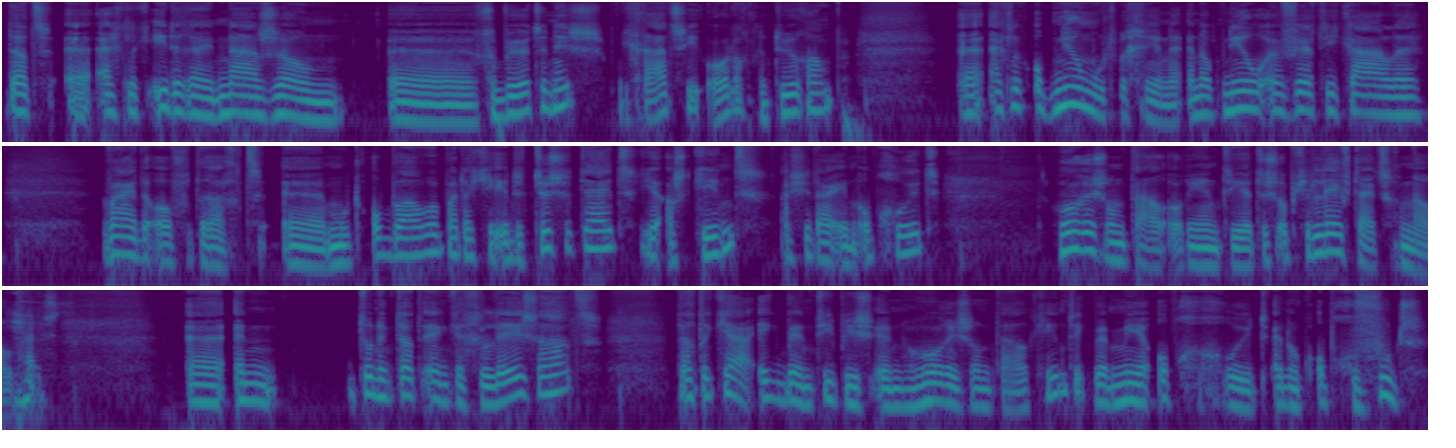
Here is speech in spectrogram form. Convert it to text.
dat uh, eigenlijk iedereen na zo'n uh, gebeurtenis... migratie, oorlog, natuurramp... Uh, eigenlijk opnieuw moet beginnen. En opnieuw een verticale waardeoverdracht uh, moet opbouwen... maar dat je in de tussentijd je als kind, als je daarin opgroeit... horizontaal oriënteert, dus op je leeftijdsgenoten. Juist. Uh, en toen ik dat een keer gelezen had, dacht ik... ja, ik ben typisch een horizontaal kind. Ik ben meer opgegroeid en ook opgevoed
